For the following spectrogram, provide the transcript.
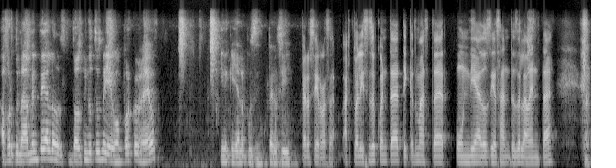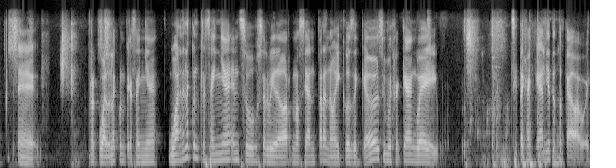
afortunadamente a los dos minutos me llegó por correo y de que ya lo puse, pero sí, Pero sí, Rosa, actualicen su cuenta Ticketmaster un día, dos días antes de la venta. Eh, recuerden la contraseña. Guarden la contraseña en su servidor. No sean paranoicos de que, "Oh, si me hackean, güey. Si te hackean, ya te tocaba, güey.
